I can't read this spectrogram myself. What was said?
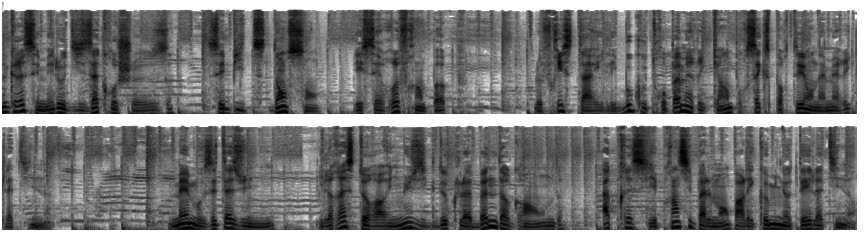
Malgré ses mélodies accrocheuses, ses beats dansants et ses refrains pop, le freestyle est beaucoup trop américain pour s'exporter en Amérique latine. Même aux États-Unis, il restera une musique de club underground appréciée principalement par les communautés latino.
